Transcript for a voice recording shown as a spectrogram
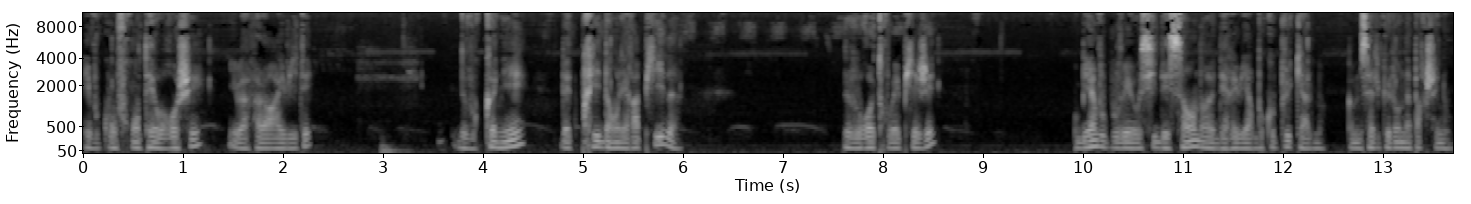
et vous confronter aux rochers, il va falloir éviter. de vous cogner, d'être pris dans les rapides, de vous retrouver piégé. Ou bien vous pouvez aussi descendre des rivières beaucoup plus calmes, comme celles que l'on a par chez nous.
